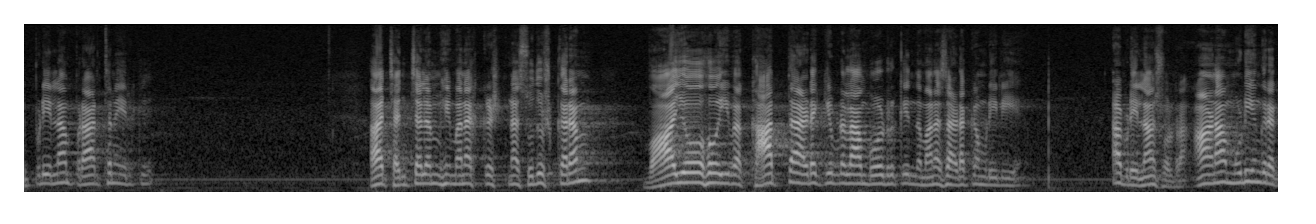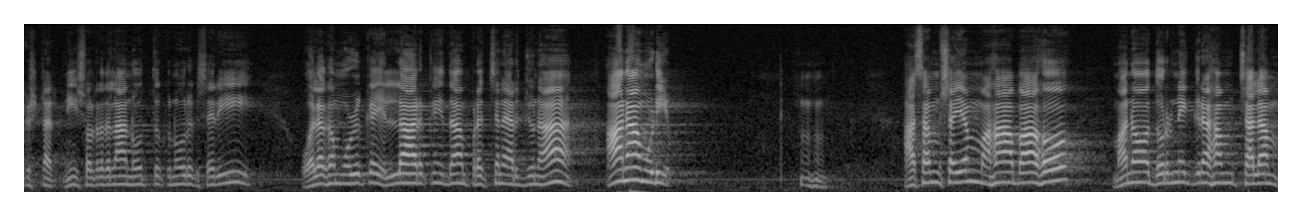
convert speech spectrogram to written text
இப்படியெல்லாம் பிரார்த்தனை இருக்குது ஆ சஞ்சலம் ஹி மனக்கிருஷ்ண சுதுஷ்கரம். வாயோஹோ இவ காத்த அடக்கி விடலாம் போல் இருக்கு இந்த மனசை அடக்க முடியலையே. அப்படிலாம் சொல்கிறான் ஆனால் முடியுங்கிற கிருஷ்ணர் நீ சொல்கிறதெல்லாம் நூற்றுக்கு நூறுக்கு சரி. உலகம் முழுக்க எல்லாருக்கும் இதுதான் பிரச்சனை அர்ஜுனா. ஆனால் முடியும். அசம்சயம் மகாபாகோ மனோ துர்நிகிரகம் சலம்.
